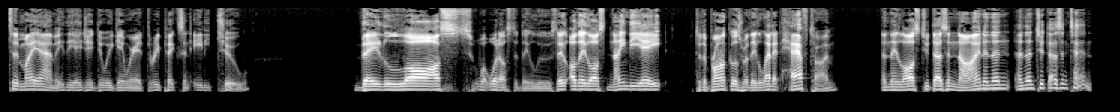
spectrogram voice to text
to Miami, the AJ Duhe game where he had three picks in 82. They lost what what else did they lose? They oh they lost 98 to the Broncos where they led at halftime, and they lost 2009 and then and then 2010.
